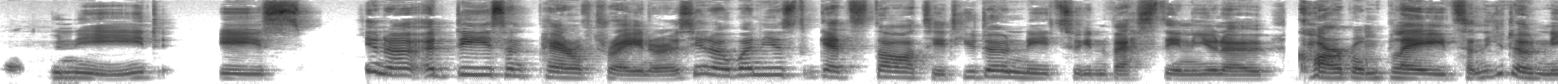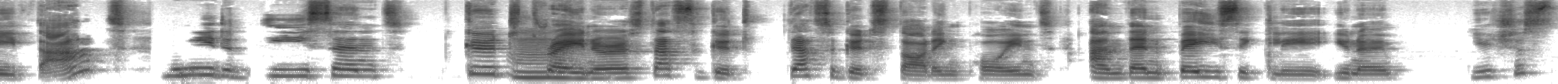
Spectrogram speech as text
what you need is you know a decent pair of trainers. You know when you get started you don't need to invest in you know carbon plates and you don't need that. You need a decent good mm. trainers. That's a good that's a good starting point. And then basically you know you just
